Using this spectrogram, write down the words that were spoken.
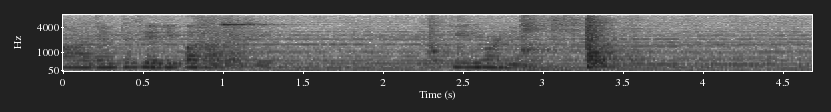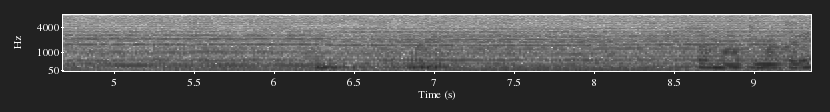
ਆ ਜਾਣ ਤੇ ਫੇਰ ਹੀ ਪਤਾ ਲੱਗੇ ਕੀ ਬਣਿਆ। ਪਰਮਾਤਮਾ ਕਰੇ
